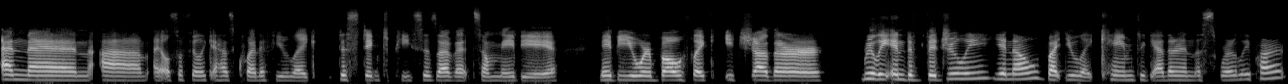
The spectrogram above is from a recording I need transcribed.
And then um, I also feel like it has quite a few like distinct pieces of it. So maybe maybe you were both like each other really individually, you know, but you like came together in the swirly part.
